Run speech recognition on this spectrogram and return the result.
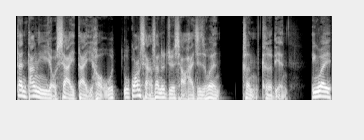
但当你有下一代以后，我我光想象就觉得小孩其实会很很可怜，因为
